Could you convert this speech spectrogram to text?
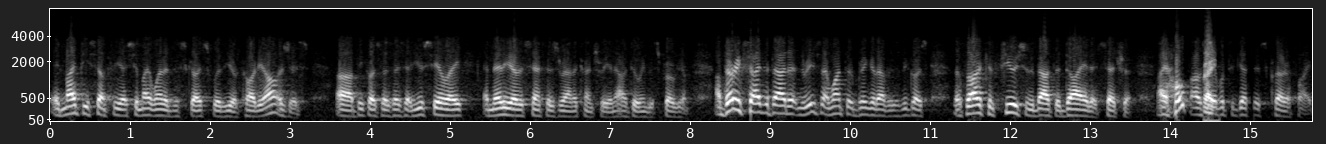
it might be something that you might want to discuss with your cardiologist. Uh, because, as I said, UCLA and many other centers around the country are now doing this program. I'm very excited about it, and the reason I wanted to bring it up is because there's a lot of confusion about the diet, etc. I hope I was Right. able to get this clarified.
